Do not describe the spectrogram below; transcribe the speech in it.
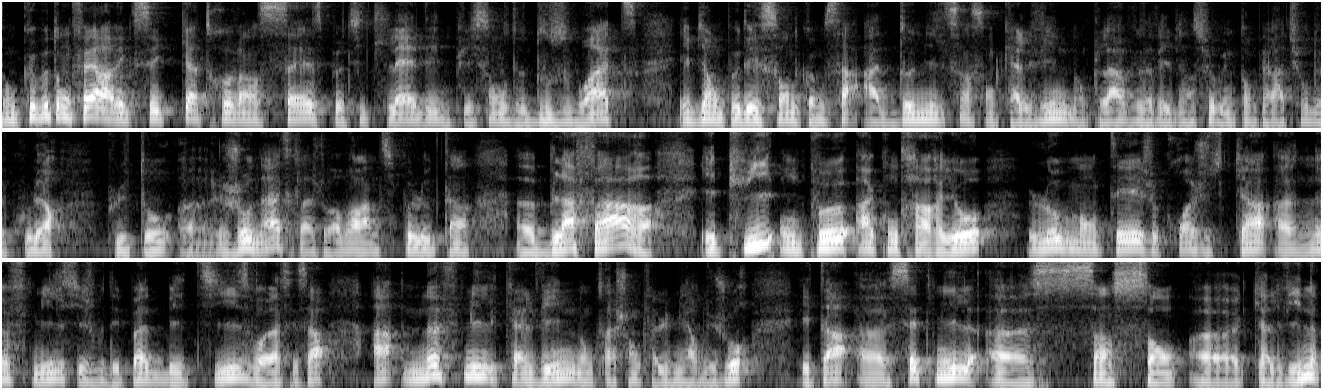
Donc que peut-on faire avec ces 96 petites LED et une puissance de 12 watts? Eh bien on peut descendre comme ça à 2500 Kelvin. Donc là vous avez bien sûr une température de couleur plutôt euh, jaunâtre. Là, je dois avoir un petit peu le teint euh, blafard. Et puis, on peut, à contrario, l'augmenter, je crois, jusqu'à 9000, euh, si je vous dis pas de bêtises. Voilà, c'est ça, à 9000 Kelvin. Donc, sachant que la lumière du jour est à 7500 Kelvin.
